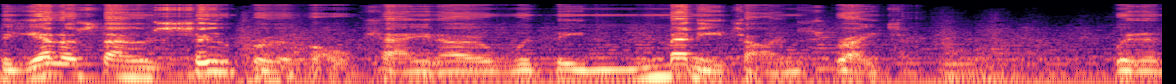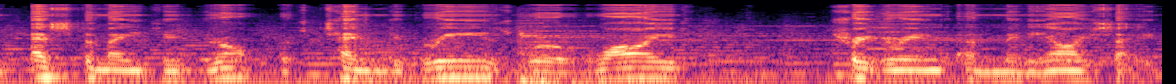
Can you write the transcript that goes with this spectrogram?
The Yellowstone supervolcano would be many times greater, with an estimated drop of 10 degrees worldwide, triggering a mini ice age.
